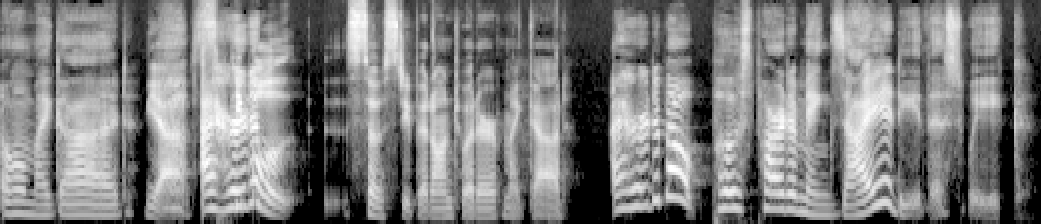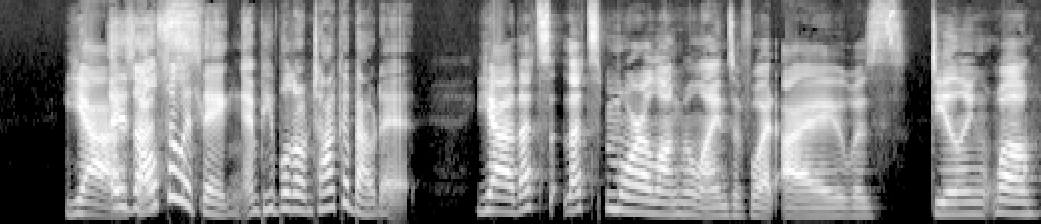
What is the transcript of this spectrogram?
oh my God. Yeah, I heard people so stupid on Twitter. My God. I heard about postpartum anxiety this week. Yeah, It's also a thing, and people don't talk about it. Yeah, that's that's more along the lines of what I was dealing. Well,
